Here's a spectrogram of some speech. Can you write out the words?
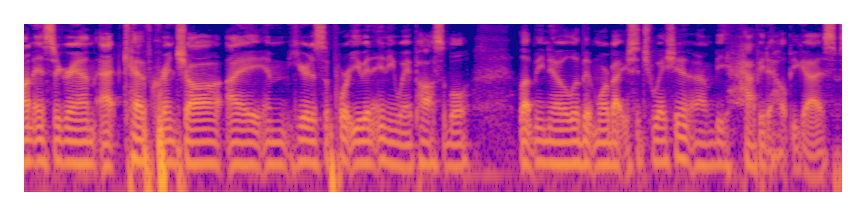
on Instagram at Kev Crenshaw. I am here to support you in any way possible. Let me know a little bit more about your situation, and I'll be happy to help you guys.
